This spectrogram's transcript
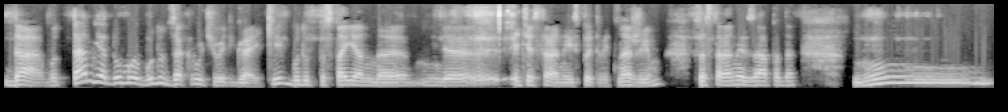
Да, вот там, я думаю, будут закручивать гайки, будут постоянно э, эти страны испытывать нажим со стороны Запада. Ну,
